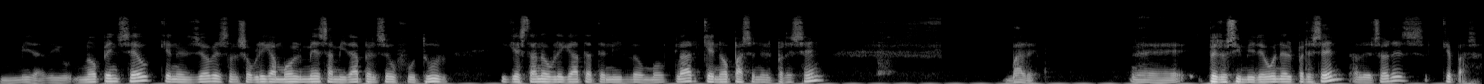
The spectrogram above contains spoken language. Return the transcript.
Mira, diu, no penseu que en els joves els obliga molt més a mirar pel seu futur i que estan obligats a tenir-lo molt clar que no passa en el present? Vale eh, però si mireu en el present aleshores què passa?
